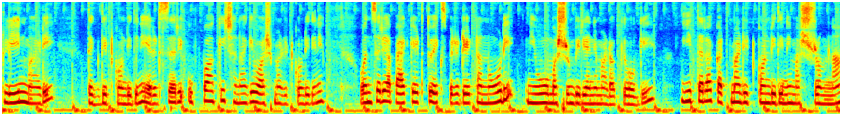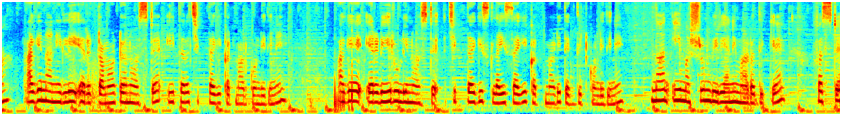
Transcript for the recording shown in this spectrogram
ಕ್ಲೀನ್ ಮಾಡಿ ತೆಗೆದಿಟ್ಕೊಂಡಿದ್ದೀನಿ. ಎರಡು ಸರಿ ಉಪ್ಪು ಹಾಕಿ ಚೆನ್ನಾಗಿ ವಾಶ್ ಮಾಡಿಟ್ಕೊಂಡಿದ್ದೀನಿ. ಒಂದು ಸರಿ ಆ ಪ್ಯಾಕೆಟ್ದು ಎಕ್ಸ್ಪೈರಿ ಡೇಟ್ನ ನೋಡಿ ನೀವು ಮಶ್ರೂಮ್ ಬಿರಿಯಾನಿ ಮಾಡೋಕ್ಕೆ ಹೋಗಿ. ಈ ಥರ ಕಟ್ ಮಾಡಿ ಇಟ್ಕೊಂಡಿದ್ದೀನಿ ಮಶ್ರೂಮ್ನ ಹಾಗೆ ನಾನಿಲ್ಲಿ ಎರಡು ಟೊಮೊಟೊನೂ ಅಷ್ಟೇ ಈ ಥರ ಚಿಕ್ಕದಾಗಿ ಕಟ್ ಮಾಡ್ಕೊಂಡಿದ್ದೀನಿ ಹಾಗೆ ಎರಡು ಈರುಳ್ಳಿನೂ ಅಷ್ಟೇ ಚಿಕ್ಕದಾಗಿ ಸ್ಲೈಸಾಗಿ ಕಟ್ ಮಾಡಿ ತೆಗೆದಿಟ್ಕೊಂಡಿದ್ದೀನಿ ನಾನು ಈ ಮಶ್ರೂಮ್ ಬಿರಿಯಾನಿ ಮಾಡೋದಕ್ಕೆ ಫಸ್ಟೇ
